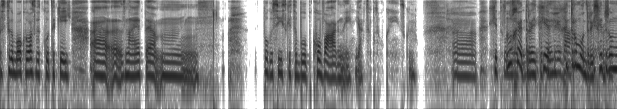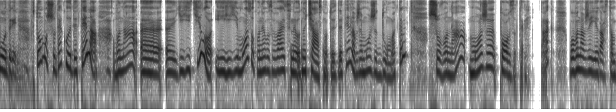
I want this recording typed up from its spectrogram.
стрибок розвитку такий, е, знаєте, по-російськи це був б коварний. Як це буде українською? Е, хитромудрий. Ну, хитрий такий, хитрий, да. хитромудрий. хитромудрий. В тому, що деколи дитина, вона, е, е, її тіло і її мозок вони розвиваються не одночасно. Тобто дитина вже може думати, що вона може повзати. Так? бо вона вже їй раз там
